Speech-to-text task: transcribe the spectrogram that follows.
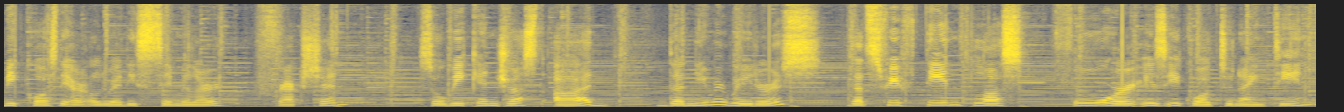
because they are already similar fraction. So we can just add the numerators that's 15 plus 4 is equal to 19.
